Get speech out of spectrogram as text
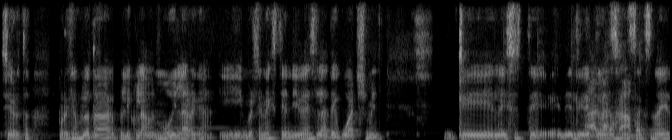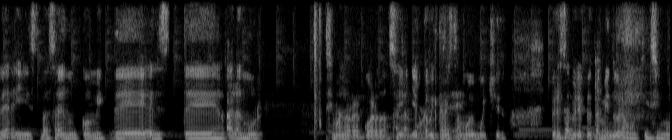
Cierto. Por ejemplo, otra película muy larga y en versión extendida es la de Watchmen, que la hizo este, el director de Zack Snyder y es basada en un cómic de este Alan Moore si mal no recuerdo. Sí, y el cómic también está muy, muy chido. Pero esta película también dura muchísimo.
